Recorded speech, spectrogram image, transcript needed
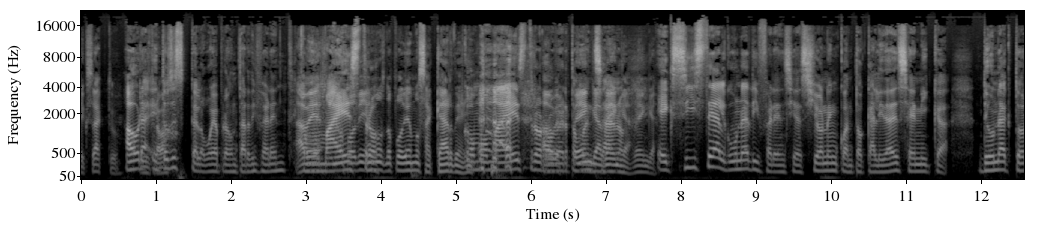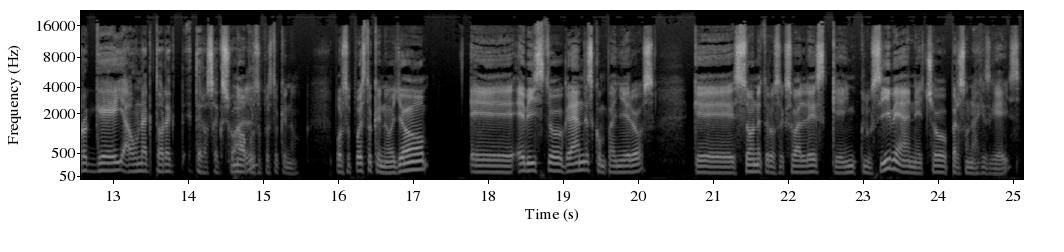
Exacto. Ahora, entonces te lo voy a preguntar diferente. A como maestro. No podíamos, sacar de ahí. Como maestro, Roberto venga, Manzano. Venga, venga. ¿Existe alguna diferenciación en cuanto a calidad escénica de un actor gay a un actor heterosexual? No, por supuesto que no. Por supuesto que no. Yo eh, he visto grandes compañeros que son heterosexuales que inclusive han hecho personajes gays.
